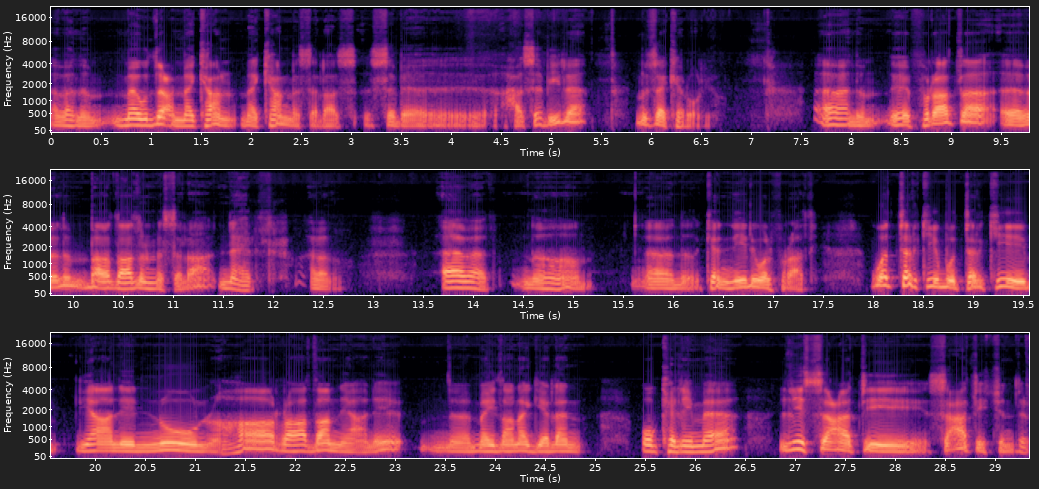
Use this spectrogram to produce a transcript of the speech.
Efendim mevdi mekan mekan mesela sebe, hasebiyle müzekker oluyor. Efendim e, Fırat da efendim Bağdat'ın mesela nehridir. Efendim. Evet. evet. Kennili vel Fırat. Ve terkibu terkib yani nun, ha, ra'dan yani e, meydana gelen o kelime li saati, saat içindir.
